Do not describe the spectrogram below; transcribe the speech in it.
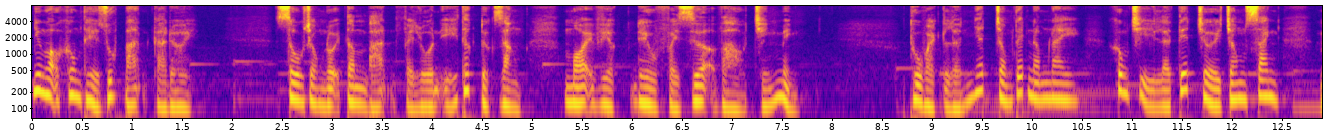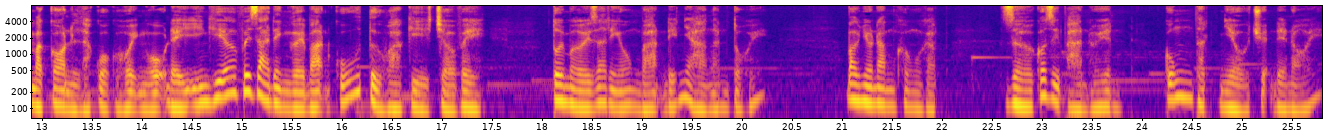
nhưng họ không thể giúp bạn cả đời. Sâu trong nội tâm bạn phải luôn ý thức được rằng mọi việc đều phải dựa vào chính mình. Thu hoạch lớn nhất trong Tết năm nay không chỉ là tiết trời trong xanh mà còn là cuộc hội ngộ đầy ý nghĩa với gia đình người bạn cũ từ Hoa Kỳ trở về. Tôi mời gia đình ông bạn đến nhà hàng ăn tối. Bao nhiêu năm không gặp, giờ có dịp hàn huyên cũng thật nhiều chuyện để nói.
